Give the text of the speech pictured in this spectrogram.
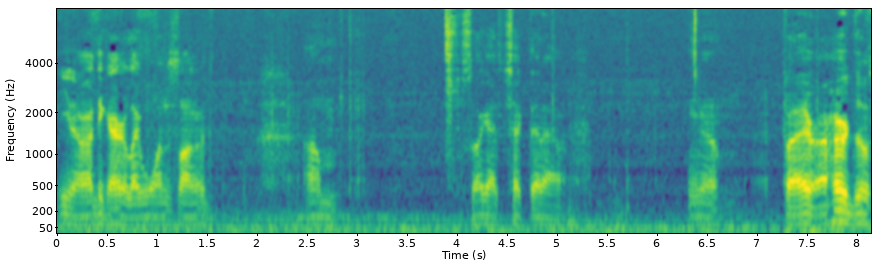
you know, I think I heard like one song. Um, so I got to check that out. You know, but I, I heard the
